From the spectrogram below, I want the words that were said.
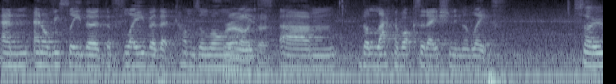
and and obviously the the flavor that comes along Right, with okay. um, the lack of oxidation in the leaf. So,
